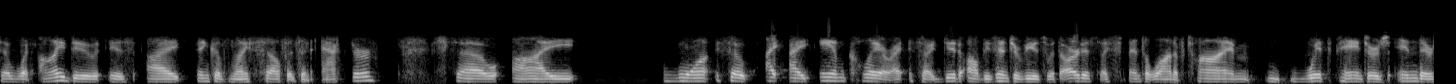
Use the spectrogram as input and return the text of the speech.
so what I do is I think of myself as an actor. So I want, so I, I am Claire. I, so I did all these interviews with artists. I spent a lot of time with painters in their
